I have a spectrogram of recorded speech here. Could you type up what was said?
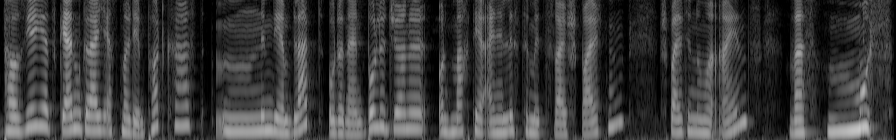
pausiere jetzt gern gleich erstmal den Podcast, nimm dir ein Blatt oder dein Bullet Journal und mach dir eine Liste mit zwei Spalten. Spalte Nummer eins: was muss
